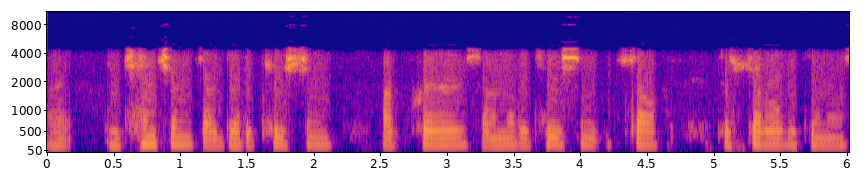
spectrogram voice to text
our intentions, our dedication, our prayers, our meditation itself to settle within us.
